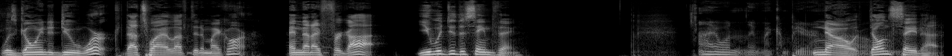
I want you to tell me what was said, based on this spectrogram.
was going to do work. That's why I left it in my car, and then I forgot. You would do the same thing. I wouldn't leave my computer. No, don't say that.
